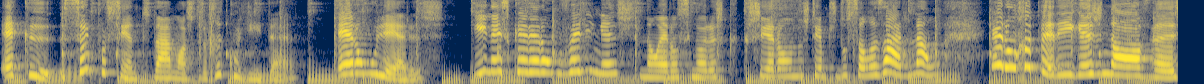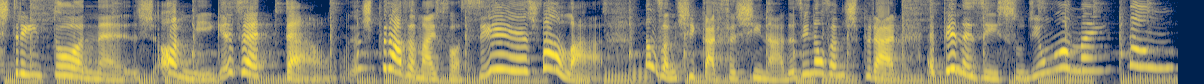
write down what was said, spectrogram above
É que 100% da amostra recolhida eram mulheres e nem sequer eram velhinhas, não eram senhoras que cresceram nos tempos do Salazar, não. Eram raparigas novas, trintonas. Oh, amigas, então, eu esperava mais de vocês, vá lá. Não vamos ficar fascinadas e não vamos esperar apenas isso de um homem, não.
